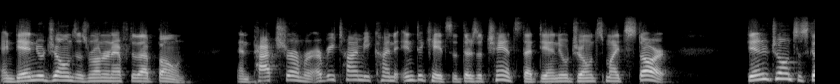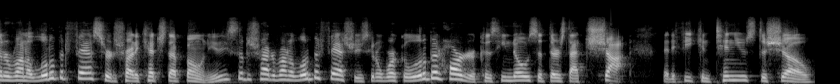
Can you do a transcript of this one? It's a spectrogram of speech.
and Daniel Jones is running after that bone. And Pat Shurmur every time he kind of indicates that there's a chance that Daniel Jones might start Daniel Jones is going to run a little bit faster to try to catch that bone. He's going to try to run a little bit faster. He's going to work a little bit harder because he knows that there's that shot that if he continues to show,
